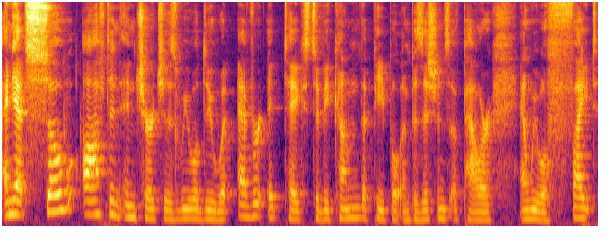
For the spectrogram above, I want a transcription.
And yet, so often in churches, we will do whatever it takes to become the people in positions of power, and we will fight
